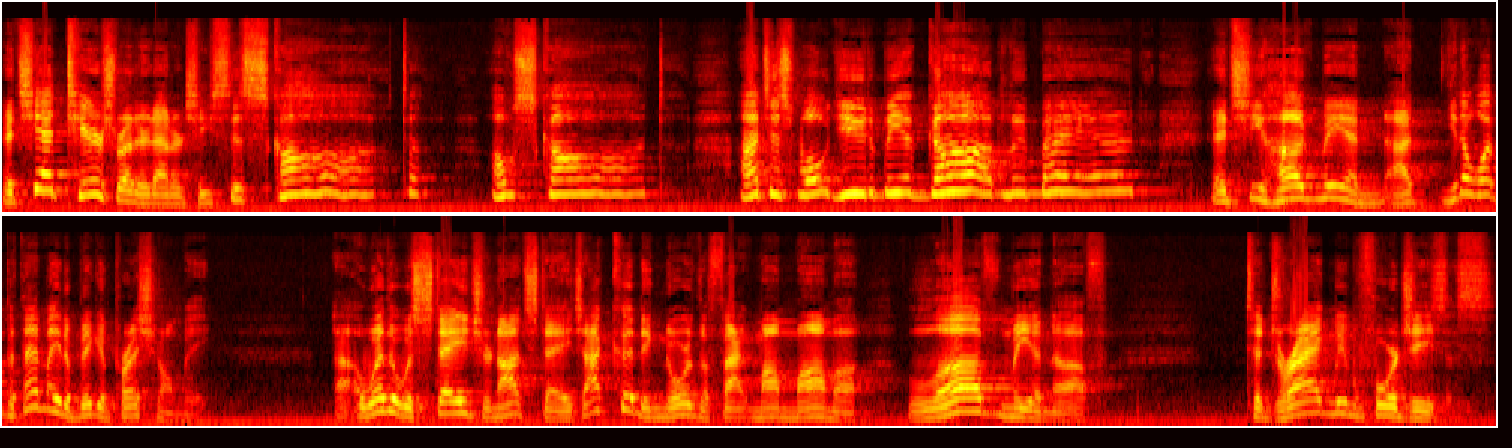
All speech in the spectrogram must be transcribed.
and she had tears running down her cheeks. She says, Scott, Oh, Scott, I just want you to be a godly man. And she hugged me, and I, you know what? But that made a big impression on me. Uh, whether it was staged or not staged, I couldn't ignore the fact my mama loved me enough to drag me before Jesus.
